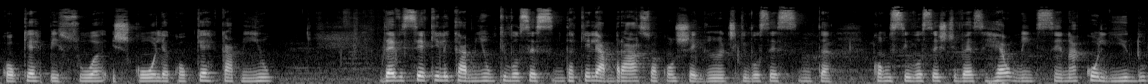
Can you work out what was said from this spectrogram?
qualquer pessoa escolha, qualquer caminho, deve ser aquele caminho que você sinta aquele abraço aconchegante, que você sinta como se você estivesse realmente sendo acolhido.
